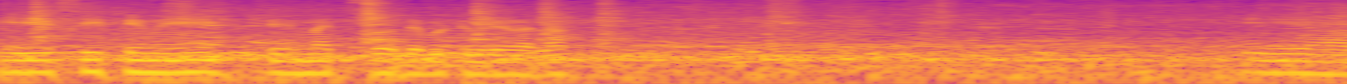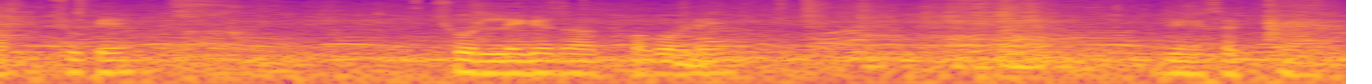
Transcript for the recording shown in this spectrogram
ये सीपी में फ़ेमस छोले भटूरे वाला। ये आप चुके। छोले के साथ पकौड़े। देख सकते हैं।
